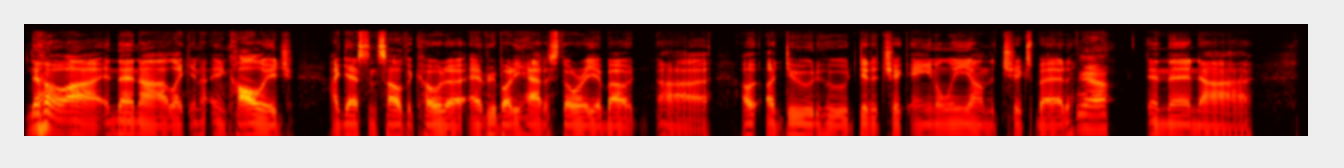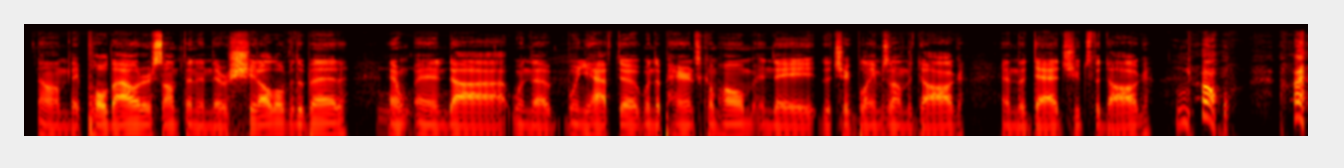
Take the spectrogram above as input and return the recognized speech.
no, uh, and then uh, like in in college, I guess in South Dakota, everybody had a story about uh, a, a dude who did a chick anally on the chick's bed, Yeah. and then uh, um, they pulled out or something, and there was shit all over the bed. And and uh, when the when you have to when the parents come home and they the chick blames it on the dog, and the dad shoots the dog. No. what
